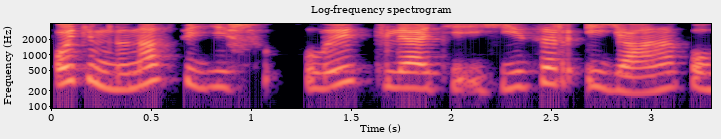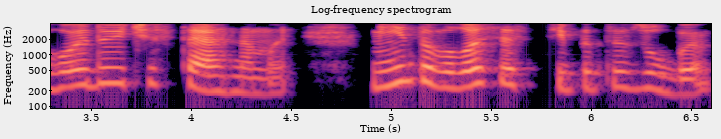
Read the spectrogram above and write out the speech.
Потім до нас підійшли кляті Гізер і Яна, погойдуючи стегнами. Мені довелося зціпити зуби.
